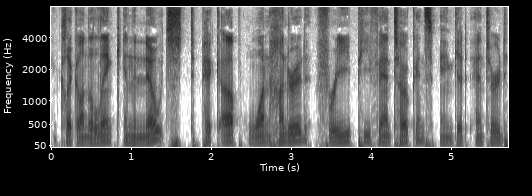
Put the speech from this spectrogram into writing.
And click on the link in the notes to pick up 100 free pfan tokens and get entered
